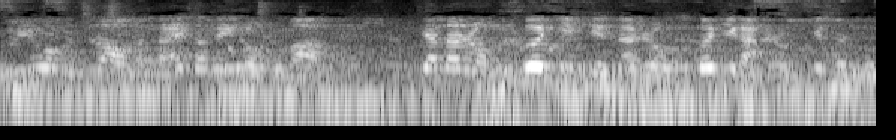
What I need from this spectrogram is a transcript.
由于我们知道我们男生那种什么，见到这种科技品的这种科技感的这种兴奋度。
